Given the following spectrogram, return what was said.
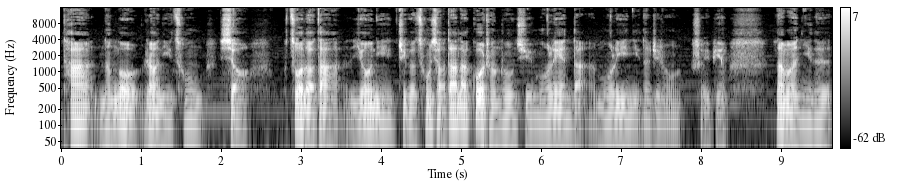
它能够让你从小做到大，由你这个从小到大过程中去磨练的磨砺你的这种水平，那么你的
